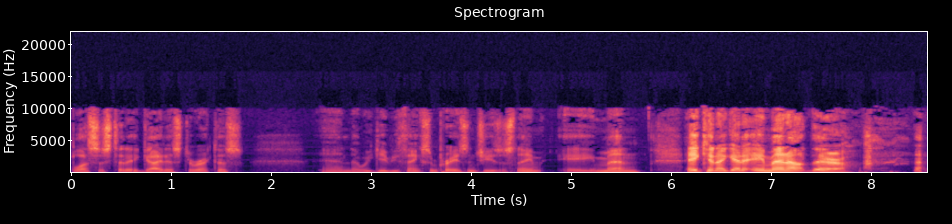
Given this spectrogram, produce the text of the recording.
Bless us today, guide us, direct us, and uh, we give you thanks and praise in Jesus' name. Amen. Hey, can I get an amen out there?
